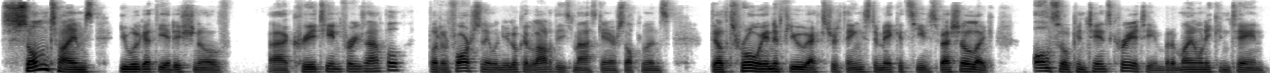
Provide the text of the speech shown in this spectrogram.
Sometimes you will get the addition of uh, creatine, for example, but unfortunately, when you look at a lot of these mass gainer supplements, they'll throw in a few extra things to make it seem special. Like also contains creatine, but it might only contain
